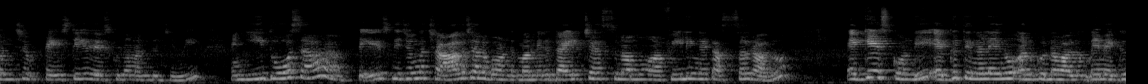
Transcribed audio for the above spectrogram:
కొంచెం టేస్టీగా చేసుకుందాం అనిపించింది. అండ్ ఈ దోశ టేస్ట్ నిజంగా చాలా చాలా బాగుంటుంది. మనం మీద డైట్ చేస్తున్నాము. ఆ ఫీలింగ్ అయితే అస్సలు రాదు. ఎగ్ వేసుకోండి. ఎగ్ తినలేను అనుకున్న వాళ్ళు మేము ఎగ్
